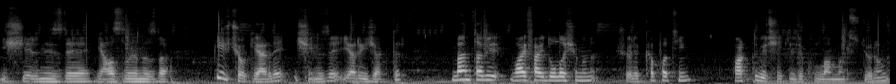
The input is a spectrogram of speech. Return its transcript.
iş yerinizde, yazlığınızda birçok yerde işinize yarayacaktır. Ben tabi Wi-Fi dolaşımını şöyle kapatayım. Farklı bir şekilde kullanmak istiyorum.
